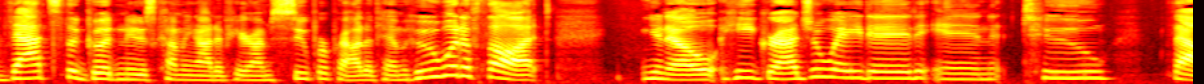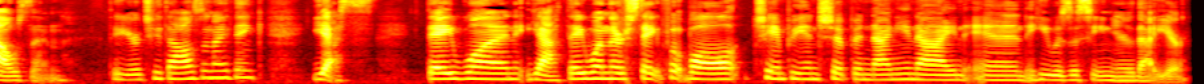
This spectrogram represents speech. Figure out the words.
that's the good news coming out of here. I'm super proud of him. Who would have thought, you know, he graduated in 2000. The year 2000, I think. Yes. They won, yeah, they won their state football championship in 99 and he was a senior that year.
